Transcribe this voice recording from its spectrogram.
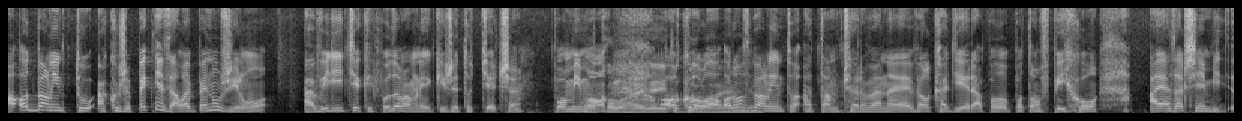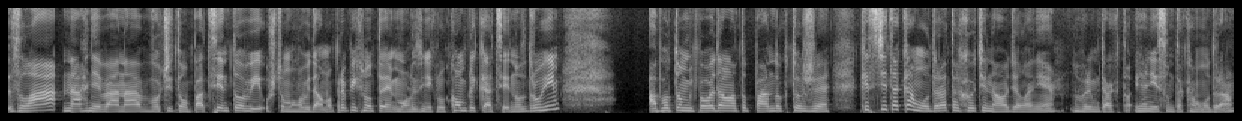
a odbalím tu akože pekne zalepenú žilu a vidíte, keď podávam lieky, že to teče pomimo, Okolo, hej, je to okolo, hej. rozbalím to a tam červené, veľká diera po, po tom vpichu a ja začnem byť zlá, nahnevaná voči tomu pacientovi, už to mohlo byť dávno prepichnuté, mohli vzniknúť komplikácie jedno s druhým. A potom mi povedal na to pán doktor, že keď ste taká múdra, tak choďte na oddelenie. Hovorím takto, ja nie som taká múdra.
